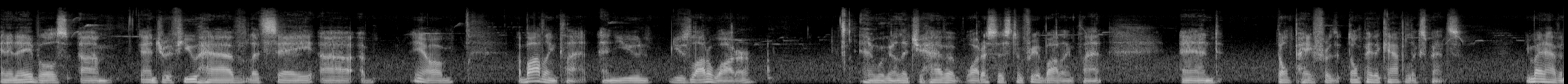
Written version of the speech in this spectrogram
and enables um, Andrew, if you have, let's say, uh, a, you know, a bottling plant and you use a lot of water, and we're going to let you have a water system for your bottling plant, and don't pay for the, don't pay the capital expense. You might have a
